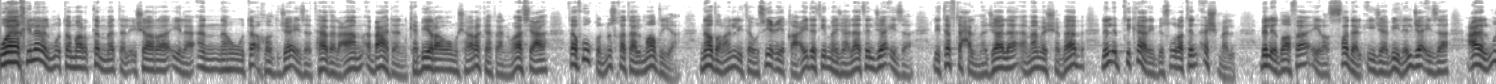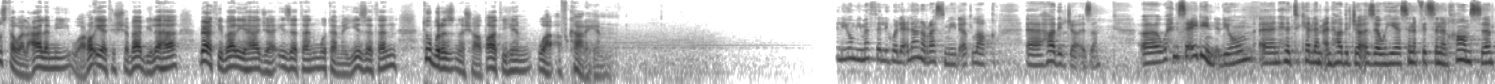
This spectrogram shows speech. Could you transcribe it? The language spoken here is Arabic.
وخلال المؤتمر تمت الإشارة إلى أنه تأخذ جائزة هذا العام أبعادا كبيرة ومشاركة واسعة تفوق النسخة الماضية نظرا لتوسيع قاعدة مجالات الجائزة لتفتح المجال أمام الشباب للابتكار بصورة أشمل بالإضافة إلى الصدى الإيجابي للجائزة على المستوى العالمي ورؤية الشباب لها باعتبارها جائزة متميزة تبرز نشاطاتهم وأفكارهم. اليوم يمثل اللي هو الإعلان الرسمي لإطلاق آه هذه الجائزة. آه وإحنا سعيدين اليوم آه نحن نتكلم عن هذه الجائزة وهي سنة في السنة الخامسة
